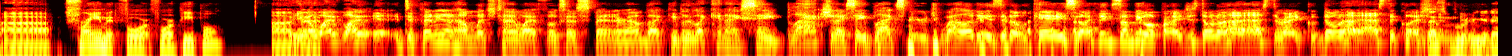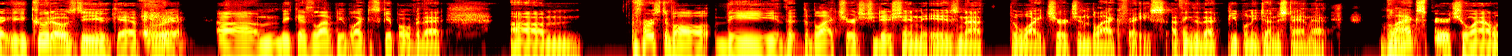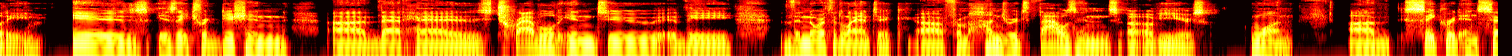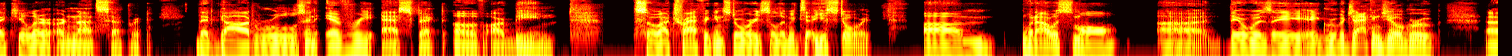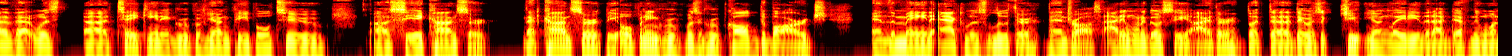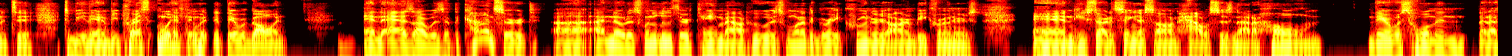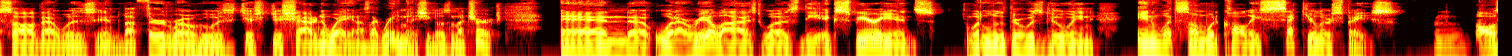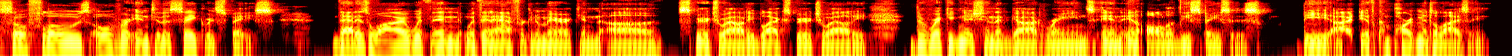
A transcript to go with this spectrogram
uh, frame it for for people. Uh, Well, you know why? Why? Depending on how much time white folks have spent around black people, they're like, "Can I say black? Should I say black spirituality? Is it okay?" So I think some people probably just don't know how to ask the right, don't know how to ask the question. That's you know, kudos to you, Kev, for real. um, because a lot of people like to skip over that. Um, first of all, the, the the black church tradition is not the white church in blackface. I think that, that people need to understand that black spirituality is is a tradition uh, that has traveled into the the North Atlantic uh, from hundreds, thousands of years. One, uh, sacred and secular are not separate. That God rules in every aspect of our being. So I traffic in stories. So let me tell you a story. Um, when I was small, uh, there was a, a group, a Jack and Jill group, uh, that was uh, taking a group of young people to uh, see a concert. That concert, the opening group was a group called DeBarge, and the main act was Luther Vandross. I didn't want to go see either, but uh, there was a cute young lady that I definitely wanted to to be there and be present with if they were going. And as I was at the concert, uh, I noticed when Luther came out, who is one of the great crooners, R&B crooners, and he started singing a song, "House is Not a Home." There was a woman that I saw that was in about third row who was just just shouting away, and I was like, "Wait a minute, she goes to my church." And uh, what I realized was the experience, what Luther was doing in what some would call a secular space, Mm. also flows over into the sacred space. That is why within within African American uh, spirituality, Black spirituality, the recognition that God reigns in in all of these spaces, the idea of compartmentalizing,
